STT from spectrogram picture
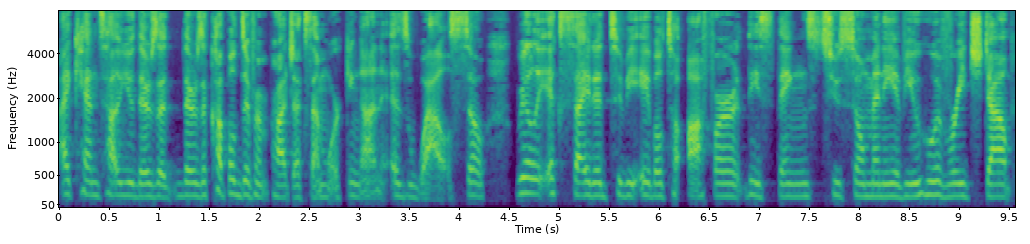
I can tell you there's a there's a couple different projects I'm working on as well. So really excited to be able to offer these things to so many of you who have reached out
